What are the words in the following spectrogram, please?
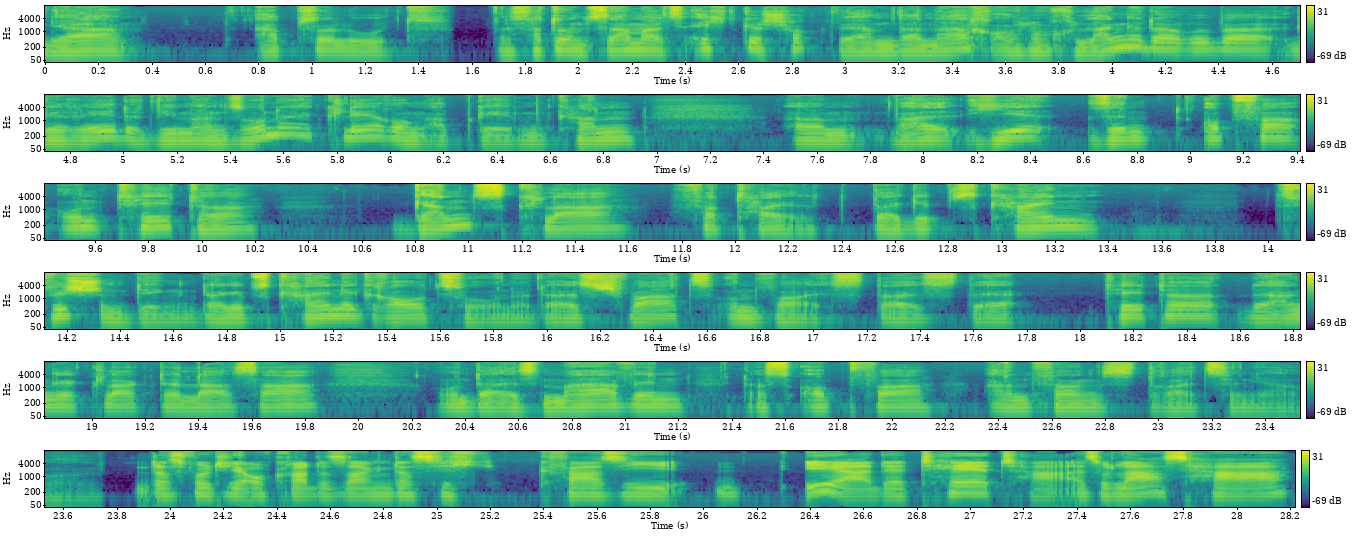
Ja, Absolut. Das hat uns damals echt geschockt. Wir haben danach auch noch lange darüber geredet, wie man so eine Erklärung abgeben kann, ähm, weil hier sind Opfer und Täter ganz klar verteilt. Da gibt's kein Zwischending, da gibt's keine Grauzone. Da ist schwarz und weiß. Da ist der Täter, der Angeklagte Lars H. und da ist Marvin, das Opfer, anfangs 13 Jahre alt. Das wollte ich auch gerade sagen, dass sich quasi eher der Täter, also Lars H.,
